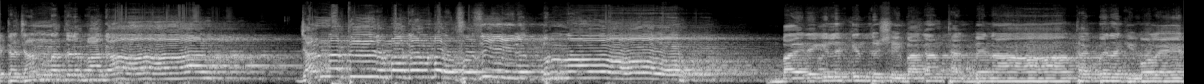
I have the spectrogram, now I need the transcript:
এটা জান্নাতের বাগান জান্নাতের বাগান বড় ফজিলতপূর্ণ বাইরে গেলে কিন্তু সেই বাগান থাকবে না থাকবে না কি বলেন?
